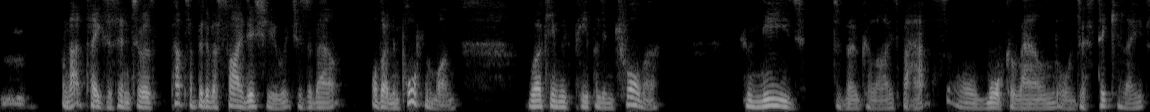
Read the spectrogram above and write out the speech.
Hmm. And that takes us into a, perhaps a bit of a side issue, which is about, although an important one, working with people in trauma who need to vocalize, perhaps, or walk around or gesticulate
